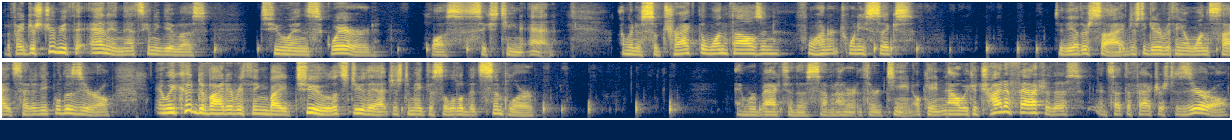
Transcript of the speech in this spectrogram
But if I distribute the n in, that's going to give us 2n squared plus 16n. I'm going to subtract the 1,426 to the other side, just to get everything on one side, set it equal to 0. And we could divide everything by 2. Let's do that just to make this a little bit simpler. And we're back to the 713. Okay, now we could try to factor this and set the factors to 0.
